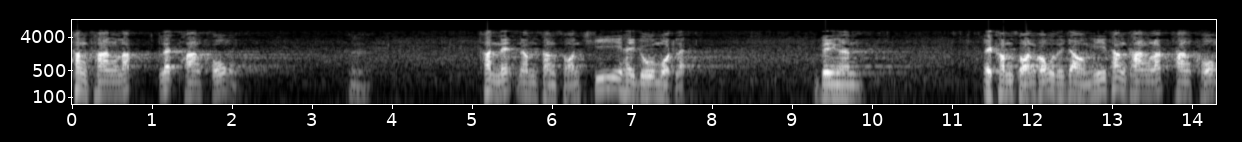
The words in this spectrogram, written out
ทั้งทางลัดและทางโค้งท่านแนะนำสั่งสอนชี้ให้ดูหมดแหละเป็นงั้นไอ้คำสอนของพระพุทธเจ้ามีทั้งทางลัดทางโค้ง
